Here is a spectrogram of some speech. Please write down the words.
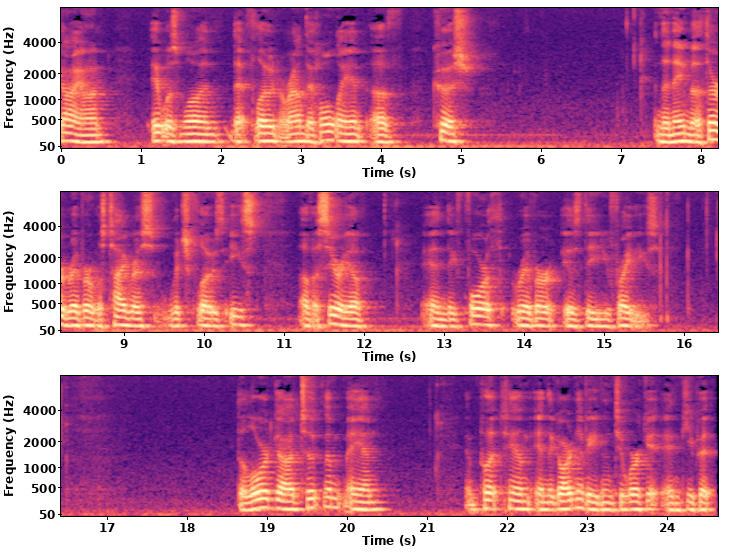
Gihon. It was one that flowed around the whole land of Cush and the name of the third river was Tigris, which flows east of Assyria. And the fourth river is the Euphrates. The Lord God took the man and put him in the Garden of Eden to work it and keep it.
